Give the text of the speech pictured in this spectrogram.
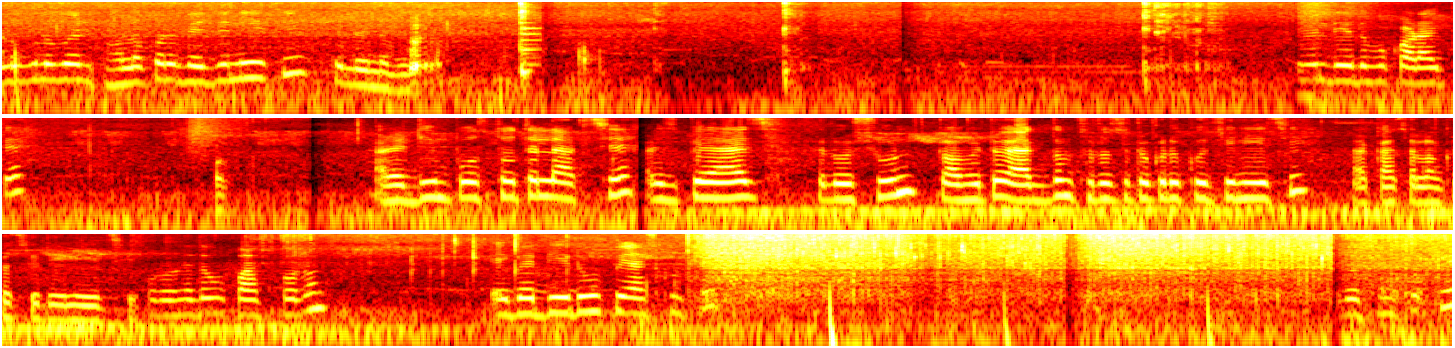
আলুগুলো বেশ ভালো করে ভেজে নিয়েছি, তুলে নেব। তেল দিয়ে দেবো কড়াইতে। আর ডিম পোস্ততে লাগছে। আর পেঁয়াজ, রসুন, টমেটো একদম ছোটো ছোটো করে কুচি নিয়েছি, আর কাঁচা লঙ্কা ছিটিয়ে নিয়েছি। ফোড়নে দেবো পাঁচ ফোড়ন। এবার দিয়ে দেবো পেঁয়াজ কুচি। রসুন কুচি,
